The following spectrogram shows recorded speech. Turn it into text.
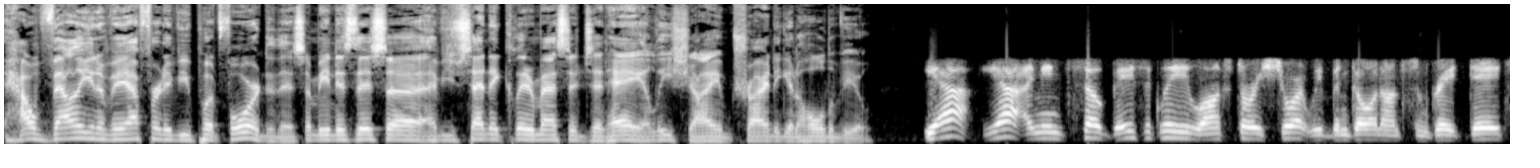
how valiant of an effort have you put forward to this? I mean, is this uh, have you sent a clear message that hey, Alicia, I am trying to get a hold of you? Yeah, yeah. I mean, so basically, long story short, we've been going on some great dates,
